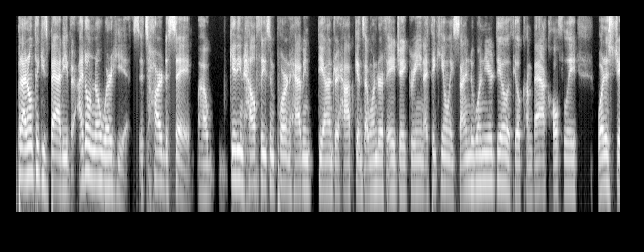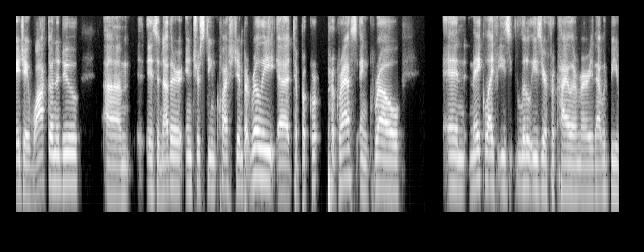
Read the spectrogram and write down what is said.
but I don't think he's bad either. I don't know where he is. It's hard to say. Uh, getting healthy is important. Having DeAndre Hopkins. I wonder if AJ Green. I think he only signed a one year deal. If he'll come back, hopefully. What is JJ Watt going to do? Um, is another interesting question. But really, uh, to pro- progress and grow and make life easy, a little easier for Kyler Murray. That would be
